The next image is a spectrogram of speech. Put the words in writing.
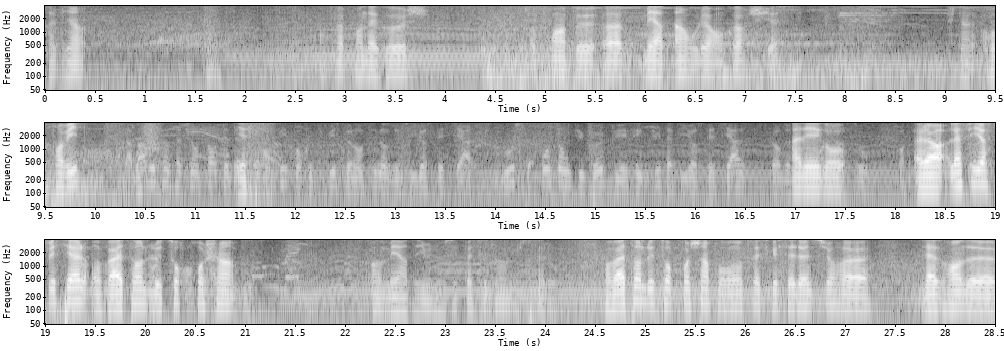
Très bien. On va prendre à gauche. On prend un peu. Hop, merde, un rouleur encore, chiasse. Putain, reprends vite. Barre de est Yes. assez remplie pour que tu puisses te lancer dans une figure spéciale. Booste autant que tu peux, puis effectue ta figure spéciale lors de ton Allez, gros. Alors, la figure spéciale, on va attendre le tour prochain. Oh merde, il nous est passé devant lui, le salaud. On va attendre le tour prochain pour vous montrer ce que ça donne sur euh, la grande euh,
